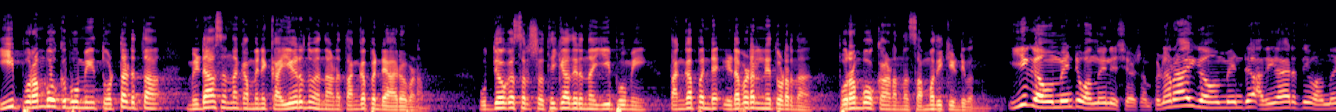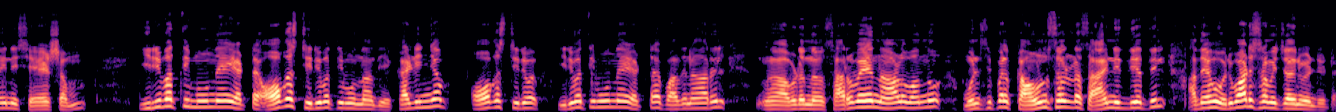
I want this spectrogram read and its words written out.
ഈ പുറമ്പോക്ക് ഭൂമി തൊട്ടടുത്ത മിഡാസ് എന്ന കമ്പനി കയ്യേറുന്നു എന്നാണ് തങ്കപ്പന്റെ ആരോപണം. ഉദ്യോഗസ്ഥർ ശ്രദ്ധിക്കാതിരുന്ന ഈ ഭൂമി തങ്കപ്പന്റെ ഇടപെടലിനെ തുടർന്ന് പുറമ്പോക്കാണെന്ന് സമ്മതിക്കേണ്ടി വന്നു. ഈ ഗവൺമെന്റ് വന്നതിന് ശേഷം പിണറായി ഗവൺമെന്റ് അധികാരത്തിൽ വന്നതിന് ശേഷം ഇരുപത്തിമൂന്ന് എട്ട് ഓഗസ്റ്റ് ഇരുപത്തി മൂന്നാം തീയതി കഴിഞ്ഞ ഓഗസ്റ്റ് ഇരുപ ഇരുപത്തിമൂന്ന് എട്ട് പതിനാറിൽ അവിടുന്ന് സർവേ നാൾ വന്നു. മുനിസിപ്പൽ കൗൺസിലറുടെ സാന്നിധ്യത്തിൽ അദ്ദേഹം ഒരുപാട് ശ്രമിച്ചതിന് വേണ്ടിയിട്ട്.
